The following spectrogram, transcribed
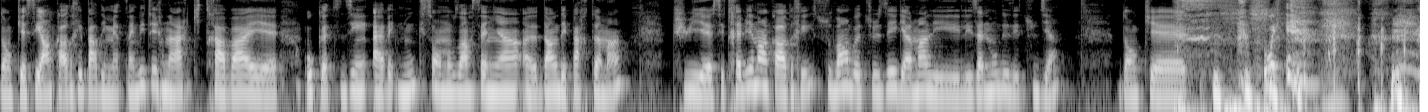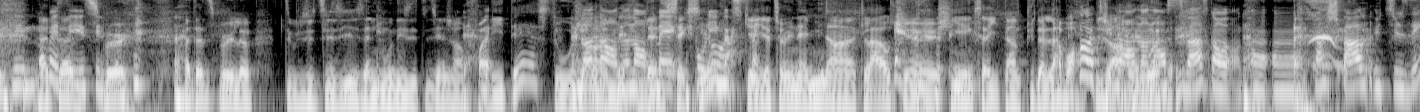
Donc, euh, c'est encadré par des médecins vétérinaires qui travaillent euh, au quotidien avec nous, qui sont nos enseignants euh, dans le département. Puis, c'est très bien encadré. Souvent, on va utiliser également les, animaux des étudiants. Donc, oui. Mais non, mais Attends un c'est- peu. Attends un petit peu, là. Vous utilisiez les animaux des étudiants, genre, pour faire des tests ou genre non, non, non, de la mais dissection? y a-tu un ami dans la classe qui a un chien que ça ne tente plus de l'avoir? Genre, non, non, non, souvent, ce qu'on- on- on- quand je parle utiliser,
